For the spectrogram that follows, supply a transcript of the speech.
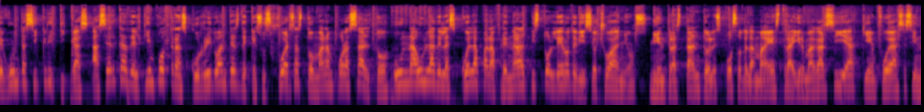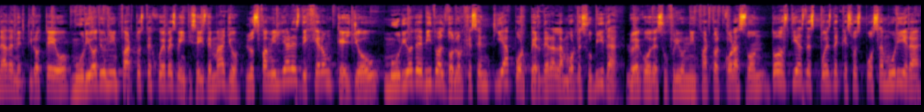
preguntas y críticas acerca del tiempo transcurrido antes de que sus fuerzas tomaran por asalto un aula de la escuela para frenar al pistolero de 18 años. Mientras tanto, el esposo de la maestra Irma García, quien fue asesinada en el tiroteo, murió de un infarto este jueves 26 de mayo. Los familiares dijeron que Joe murió debido al dolor que sentía por perder al amor de su vida, luego de sufrir un infarto al corazón dos días después de que su esposa muriera,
